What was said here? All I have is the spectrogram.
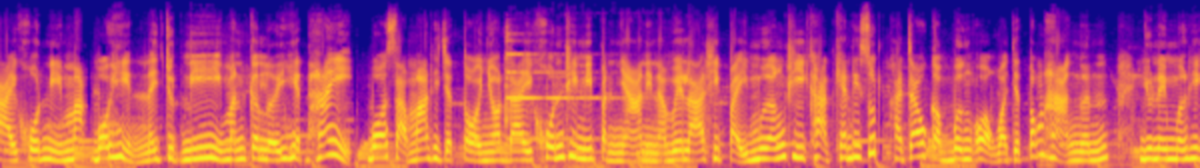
ลายๆ คนนี่มักบ่เห็นในจุดนี้มันก็เลยเฮ็ดให้บ่สามารถที่จะต่อยอดได้คนที่มีปัญญานี่นะเวลาที่ไปเมืองที่ขาดแคลนที่สุดข้าเจ้ากับเบิงออกว่าจะต้องหาเงิน อยู่ในเมืองที่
